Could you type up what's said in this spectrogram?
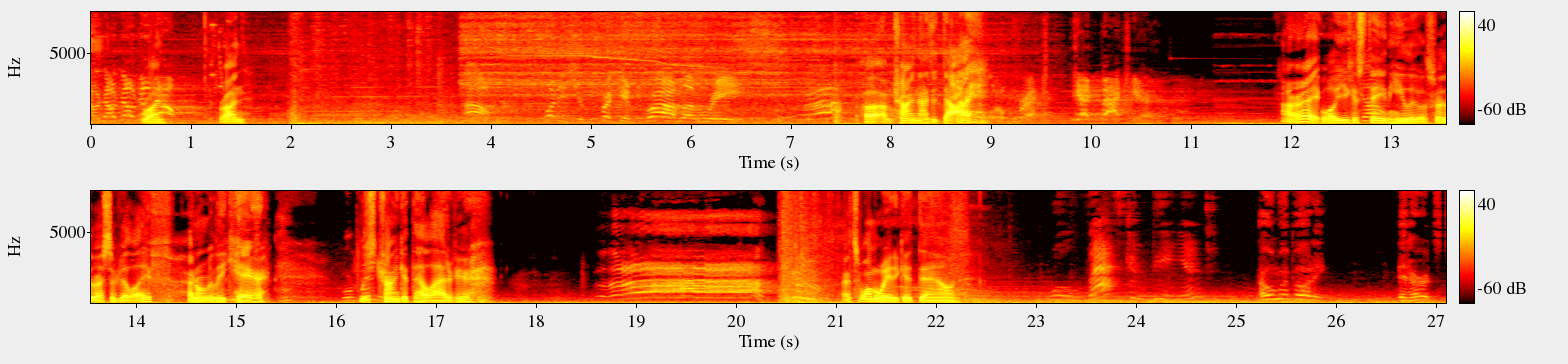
no, no, no, Run. no! Run. What is your frickin' problem, Rhys? Uh, I'm trying not to die. Get back here! Alright, well, you can stay in Helios for the rest of your life. I don't really care. Okay? We're Just waiting. trying to get the hell out of here. That's one way to get down. Well, that's convenient. Ow, my body. It hurts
